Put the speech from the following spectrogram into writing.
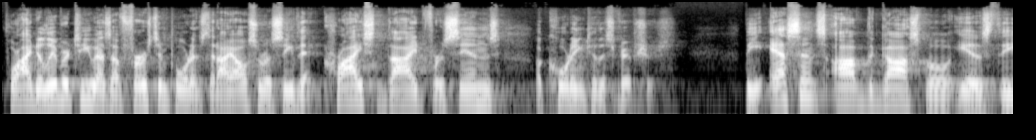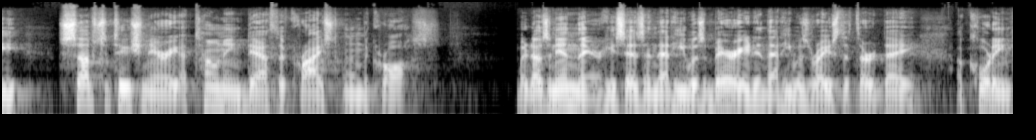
For I delivered to you as of first importance that I also received that Christ died for sins according to the scriptures. The essence of the gospel is the substitutionary atoning death of Christ on the cross. But it doesn't end there. He says, in that he was buried and that he was raised the third day according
